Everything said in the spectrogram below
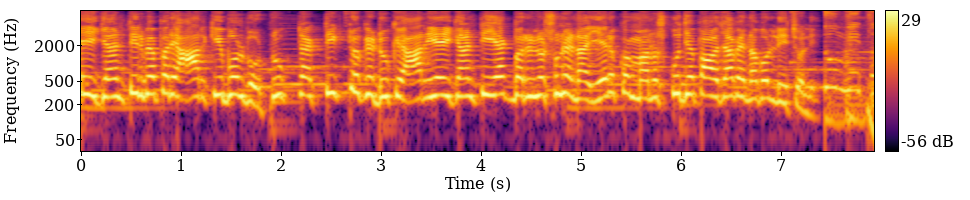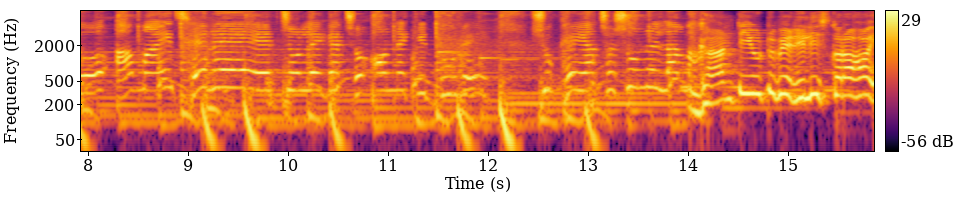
এই গানটির ব্যাপারে আর কি বলব? টুকটাক টিকটকে ঢুকে আর এই গানটি একবার হলো শুনে না এরকম মানুষ খুঁজে পাওয়া যাবে না বললেই চলে। তুমি তো আমায় ছেড়ে চলে গেছো অনেক দূরে। সুখে আছো শুনলাম। গানটি ইউটিউবে রিলিজ করা হয়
